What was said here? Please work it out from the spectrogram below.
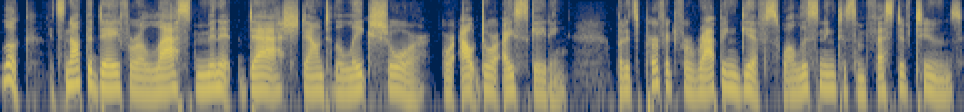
Look, it's not the day for a last minute dash down to the lake shore or outdoor ice skating but it's perfect for wrapping gifts while listening to some festive tunes,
